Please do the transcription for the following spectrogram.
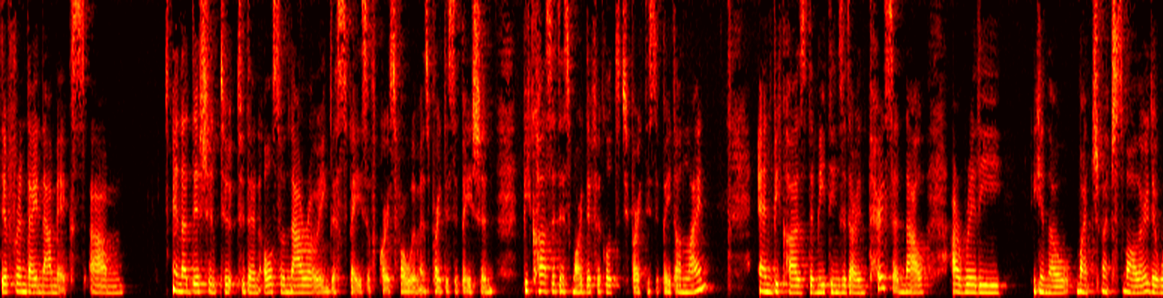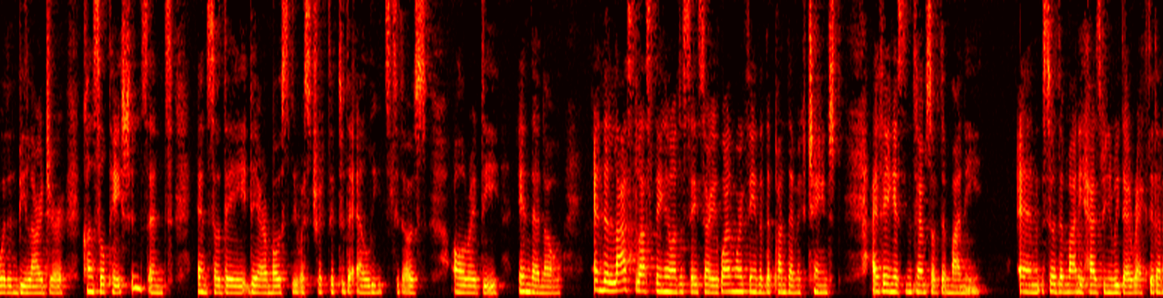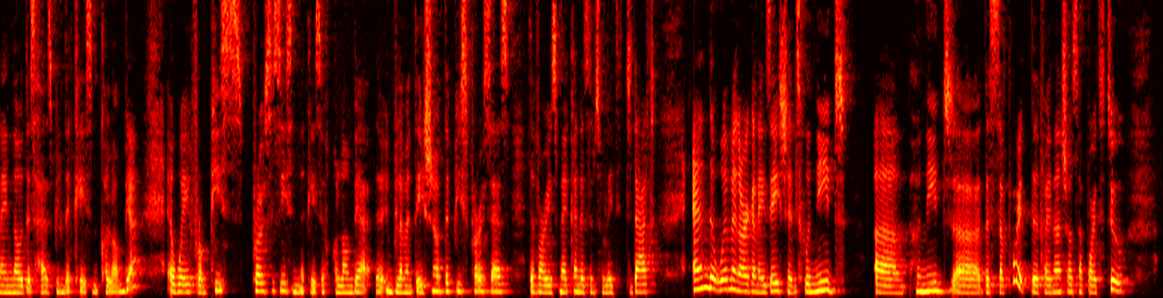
different dynamics. Um, in addition to, to then also narrowing the space, of course, for women's participation because it is more difficult to participate online and because the meetings that are in person now are really you know much much smaller. There wouldn't be larger consultations and and so they they are mostly restricted to the elites to those already in the know. And the last last thing i want to say sorry one more thing that the pandemic changed i think is in terms of the money and so the money has been redirected. And I know this has been the case in Colombia away from peace processes. In the case of Colombia, the implementation of the peace process, the various mechanisms related to that, and the women organizations who need, um, who need uh, the support, the financial support too,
